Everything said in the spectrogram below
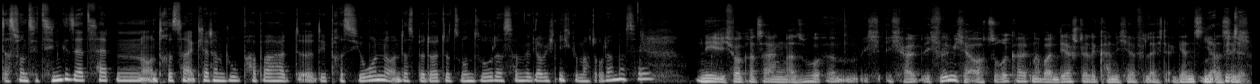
dass wir uns jetzt hingesetzt hätten und Tristan erklärt haben, du, Papa hat äh, Depressionen und das bedeutet so und so, das haben wir, glaube ich, nicht gemacht, oder Marcel? Nee, ich wollte gerade sagen, also ähm, ich, ich, halt, ich will mich ja auch zurückhalten, aber an der Stelle kann ich ja vielleicht ergänzen, ja, dass bitte. ich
